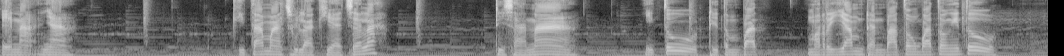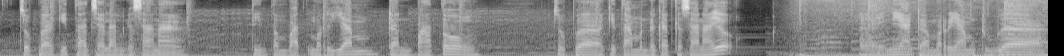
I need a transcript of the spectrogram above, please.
enaknya. Kita maju lagi aja lah. Di sana. Itu di tempat meriam dan patung-patung itu. Coba kita jalan ke sana. Di tempat meriam dan patung. Coba kita mendekat ke sana yuk. Nah ini ada meriam dua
